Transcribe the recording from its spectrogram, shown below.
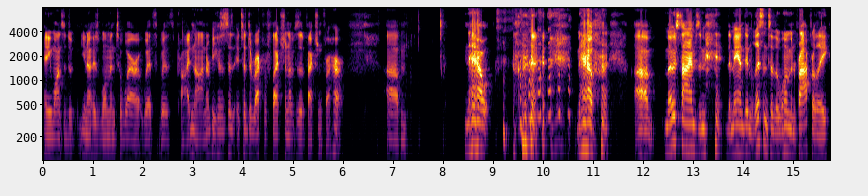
and he wanted to, you know his woman to wear it with with pride and honor because it's a, it's a direct reflection of his affection for her. Um, now, now, um, most times the man, the man didn't listen to the woman properly.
